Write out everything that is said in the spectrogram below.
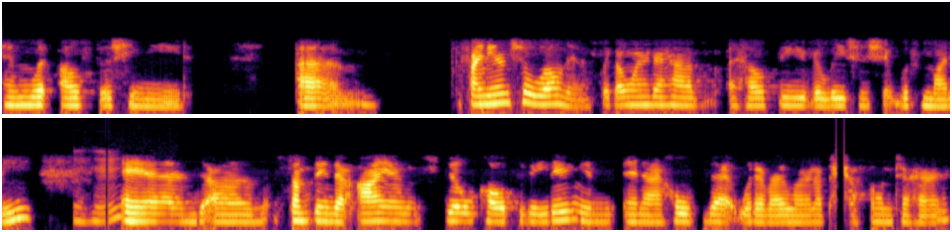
And what else does she need? Um, financial wellness. Like I wanted to have a healthy relationship with money mm-hmm. and um, something that I am still cultivating and, and I hope that whatever I learn I pass on to her.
